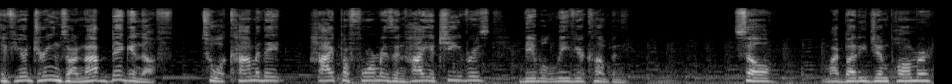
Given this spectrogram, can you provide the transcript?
if your dreams are not big enough to accommodate high performers and high achievers, they will leave your company. So my buddy Jim Palmer,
